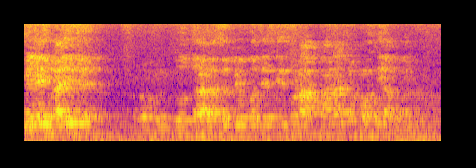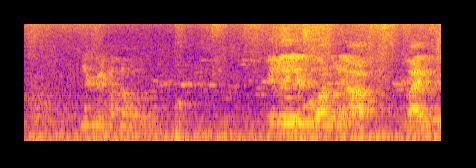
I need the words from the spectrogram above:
ન્યાય થાય છે તો ધારાસભ્ય પદેથી પણ આપવાના છો પણ નથી આપવાના એ લઈ લેશું વાંધો નહીં. આપ લાઈવ છે.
